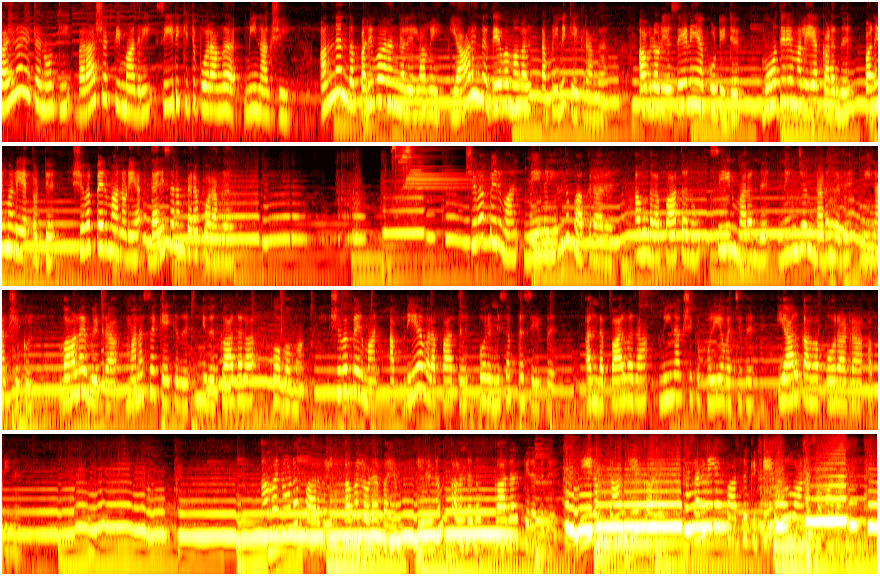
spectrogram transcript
கைலாயத்தை நோக்கி பராசக்தி மாதிரி சீடிக்கிட்டு போகிறாங்க மீனாட்சி. அந்தந்த பரிவாரங்கள் எல்லாமே யார் இந்த தேவமகள் அப்படின்னு கேட்குறாங்க அவளுடைய சேனையை கூட்டிட்டு மோதிரிமலையை கடந்து பனிமலையை தொட்டு சிவபெருமானுடைய தரிசனம் பெற போகிறாங்க சிவபெருமான் மேலே இருந்து பார்க்குறாரு அவங்கள பார்த்ததும் சீர் மறந்து நெஞ்சம் நடந்தது மீனாட்சிக்குள். வாழ விடுறா மனசை கேட்குது இது காதலா கோபமா? சிவபெருமான் அப்படியே அவளை பார்த்து ஒரு நிசப்த சிரிப்பு. அந்த பார்வை தான் மீனாட்சிக்கு புரிய வச்சது. யாருக்காக போராடுறா அப்படின்னு. அவனோட பார்வை அவளோட பயம். இரண்டும் கலந்ததும் காதல் பிறகுது வீரம் தாங்கிய காதல். சண்டையை பார்த்துக்கிட்டே உருவான சமாதானம்.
